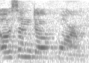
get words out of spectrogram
Osung Do form.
